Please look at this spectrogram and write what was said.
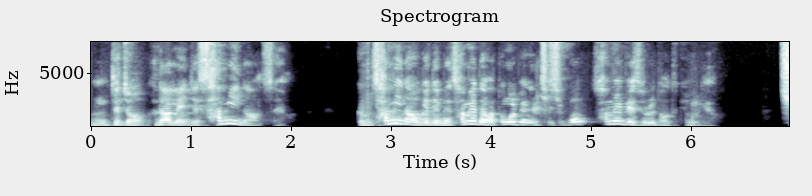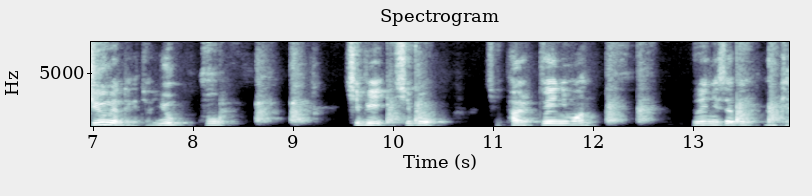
음, 됐죠. 그 다음에 이제 3이 나왔어요. 그럼 3이 나오게 되면 3에다가 동글뱅이를 치시고 3의 배수를 더 어떻게 하면 돼요? 지우면 되겠죠. 6, 9, 12, 15, 18, 21, 27 이렇게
